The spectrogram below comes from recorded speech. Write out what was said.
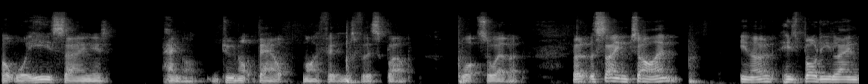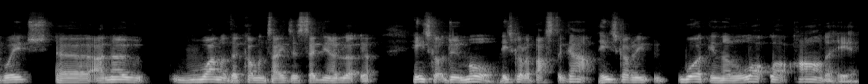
But what he is saying is, hang on, do not doubt my feelings for this club whatsoever. But at the same time, you know, his body language, uh, I know one of the commentators said, you know, look, he's got to do more. He's got to bust a gut. He's got to be working a lot, lot harder here.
